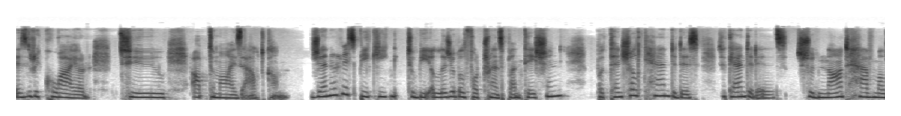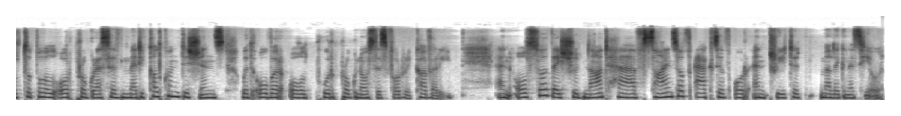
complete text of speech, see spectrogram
is required to optimize outcome. Generally speaking, to be eligible for transplantation, potential candidates candidates should not have multiple or progressive medical conditions with overall poor prognosis for recovery. And also they should not have signs of active or untreated malignancy or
